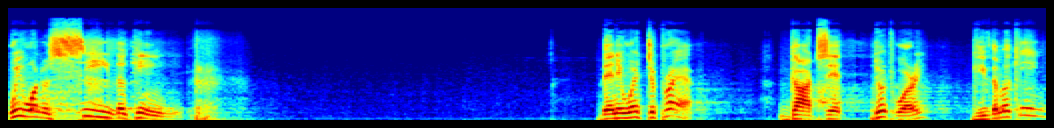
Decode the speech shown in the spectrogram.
We want to see the king. Then he went to prayer. God said, Don't worry, give them a king,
